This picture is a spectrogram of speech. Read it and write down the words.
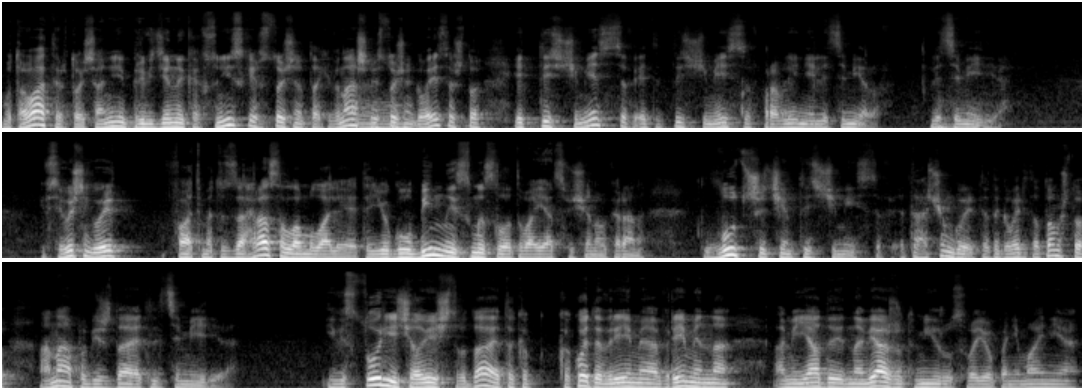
мутаватор, то есть они приведены как в суннитских источниках, так и в наших источниках, говорится, что эти тысячи месяцев, это тысячи месяцев правления лицемеров, лицемерия. И Всевышний говорит, Фатима Захра, саламу это ее глубинный смысл этого аят Священного Корана, лучше, чем тысячи месяцев. Это о чем говорит? Это говорит о том, что она побеждает лицемерие. И в истории человечества, да, это как, какое-то время, временно амияды навяжут миру свое понимание,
